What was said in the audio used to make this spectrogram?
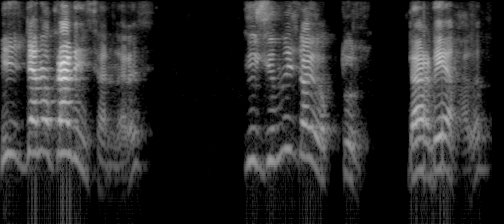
biz demokrat insanlarız. Gücümüz de yoktur. Darbe yapalım.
